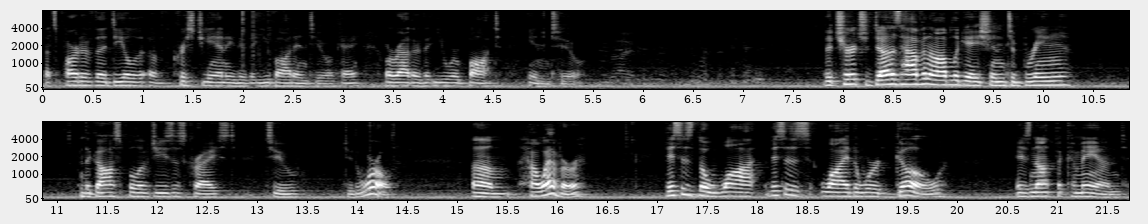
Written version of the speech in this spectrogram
That's part of the deal of Christianity that you bought into, okay? Or rather, that you were bought into. The church does have an obligation to bring the gospel of Jesus Christ to, to the world. Um, however, this is the why this is why the word go is not the command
